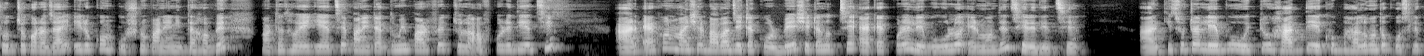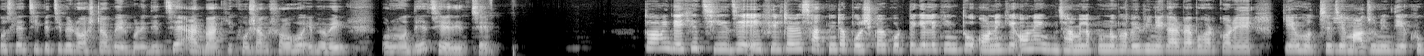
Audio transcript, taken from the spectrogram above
সহ্য করা যায়, এরকম উষ্ণ পানি নিতে হবে। অর্থাৎ হয়ে গিয়েছে, পানিটা একদমই পারফেক্ট চুলা অফ করে দিয়েছি। আর এখন মাইশার বাবা যেটা করবে, সেটা হচ্ছে এক এক করে লেবুগুলো এর মধ্যে ছেড়ে দিচ্ছে। আর কিছুটা লেবু একটু হাত দিয়ে খুব ভালো মতো কষলে কষলে চিপে চিপে রসটাও বের করে দিচ্ছে, আর বাকি খোসা সহ এভাবেই ওর মধ্যে ছেড়ে দিচ্ছে। তো আমি দেখেছি যে এই ফিল্টারের ছাঁকনিটা পরিষ্কার করতে গেলে কিন্তু অনেকে অনেক ঝামেলাপূর্ণভাবে ভিনেগার ব্যবহার করে। কেউ হচ্ছে যে মাজুনি দিয়ে খুব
